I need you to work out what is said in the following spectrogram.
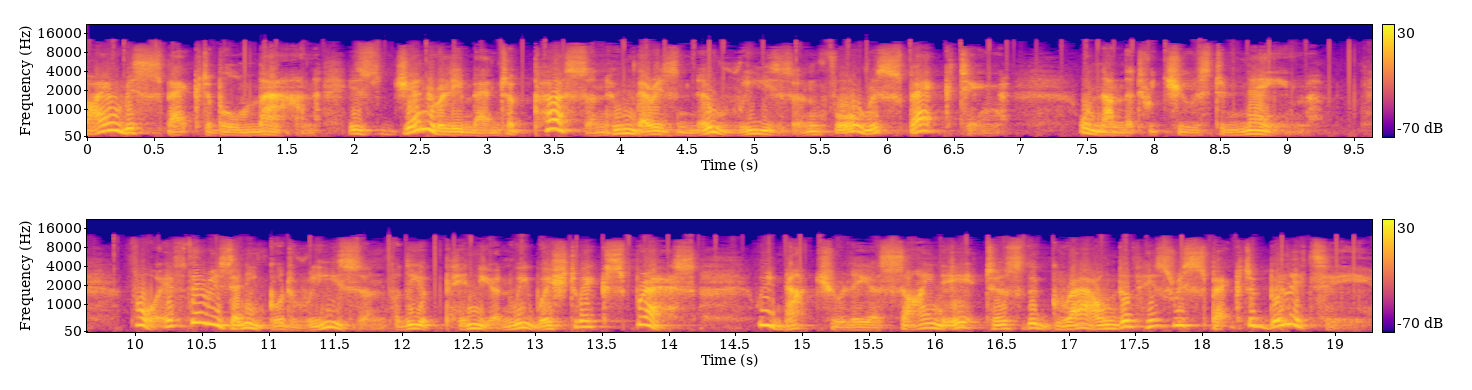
By a respectable man is generally meant a person whom there is no reason for respecting, or none that we choose to name. For if there is any good reason for the opinion we wish to express, we naturally assign it as the ground of his respectability.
